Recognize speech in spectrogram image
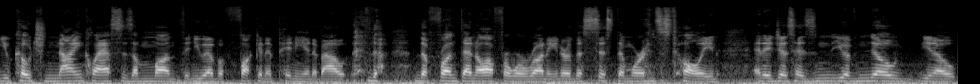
you coach nine classes a month and you have a fucking opinion about the, the front end offer we're running or the system we're installing and it just has you have no you know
